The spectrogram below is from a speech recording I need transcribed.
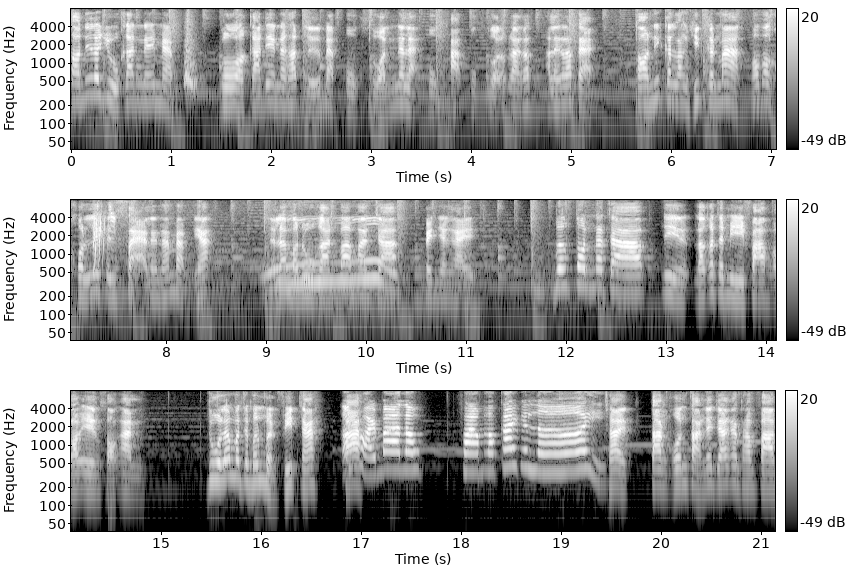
ตอนนี้เราอยู่กันในแมปโกลการ์เด้นนะครับ หรือแมปปลูกสวนนั่นแหละปลูกผักปลูกสวนอะไรก็อะไรก็แล้วแต่ ตอนนี้กำลังฮิตกันมาก เพราะว่าคนเล่นเป็นแสนเลยนะแบบเนี้ย เดี๋ยวเรามาดูกันว่ามันจะเป็นยังไง เบื้องต้นน่าจะนี่เราก็จะมีฟาร์มของเราเองสองอัน ดูแล้วมันจะเหมือนเหมือนฟิตนะเอาไปถอยมาเราฟาร์มเราใกล้กันเลย ใช่ต่างคนต่างแยกย้ายกันทำฟาร์ม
